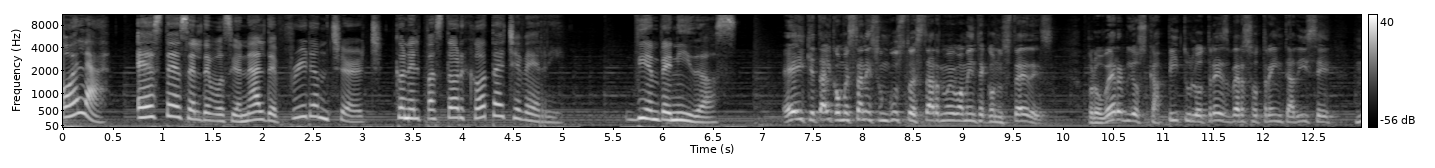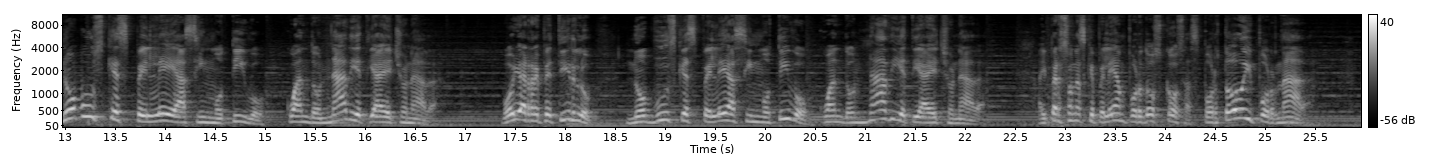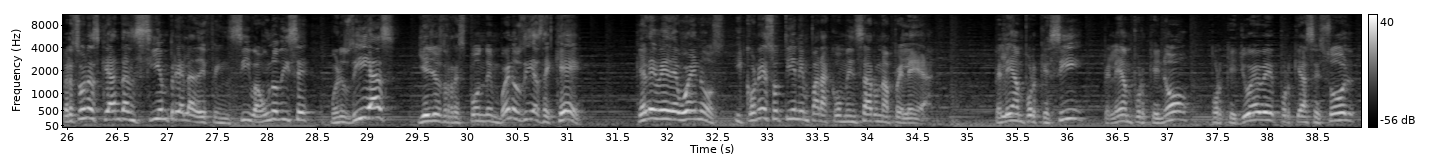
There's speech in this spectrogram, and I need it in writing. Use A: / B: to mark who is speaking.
A: Hola, este es el devocional de Freedom Church con el pastor J. Echeverry. Bienvenidos.
B: Hey, ¿qué tal? ¿Cómo están? Es un gusto estar nuevamente con ustedes. Proverbios capítulo 3, verso 30 dice, no busques pelea sin motivo cuando nadie te ha hecho nada. Voy a repetirlo, no busques pelea sin motivo cuando nadie te ha hecho nada. Hay personas que pelean por dos cosas, por todo y por nada. Personas que andan siempre a la defensiva. Uno dice, buenos días, y ellos responden, buenos días de qué? ¿Qué le ve de buenos? Y con eso tienen para comenzar una pelea. Pelean porque sí, pelean porque no, porque llueve, porque hace sol.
